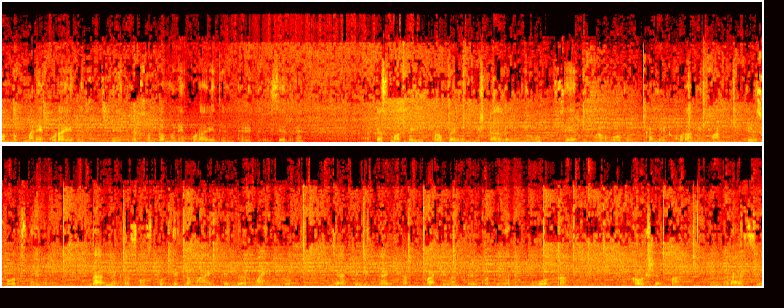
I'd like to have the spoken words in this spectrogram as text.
ಒಂದು ಮನೆ ಕೂಡ ಇದೆ ಸ್ನೇಹಿತರೆ. ಸ್ವಂತ ಮನೆ ಕೂಡ ಇದೆ ಅಂತೇಳಿ ತಿಳಿಸಿದ್ದಾರೆ. ಅಕಸ್ಮಾತ್ ಈ ಪ್ರೊಫೈಲ್ ನಿಮ್ಗೆ ಇಷ್ಟ ಆದಲ್ಲಿ ನೀವು ಶೇರ್ ಮಾಡ್ಬೋದು. ಕಮೆಂಟ್ ಕೂಡ ನೀವು ಮಾಡಿ. ತಿಳಿಸ್ಬೋದು ಸ್ನೇಹಿತರೆ. ಧಾರ್ಮಿಕ, ಸಾಂಸ್ಕೃತಿಕ ಮಾಹಿತಿ, ಧರ್ಮ, ಹಿಂದೂ, ಜಾತಿ, ಲಿಂಗಾಯತ, ಪಾಟೀಲ್ ಅಂತ ಕೊಟ್ಟಿದ್ದಾರೆ. ಗೋತ್ರ, ಕೌಶಪ್ಪ ರಾಶಿ,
